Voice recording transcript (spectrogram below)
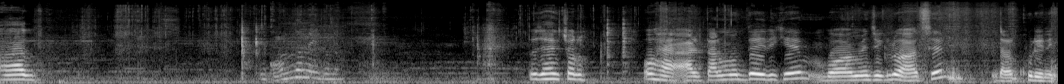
বাবা গন্ধ নেই কোনো। তো যাই হোক চলো। ও হ্যাঁ আর তার মধ্যে এদিকে বয়ামে যেগুলো আছে দাঁড়া খুলে নিই।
